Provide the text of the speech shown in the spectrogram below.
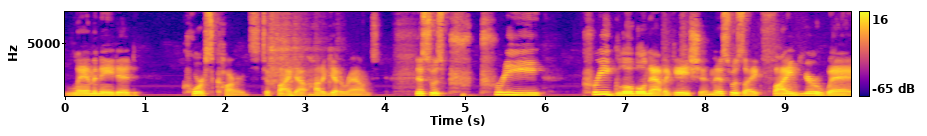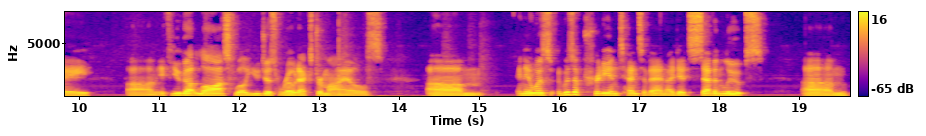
laminated course cards to find out how to get around. This was pre pre global navigation. This was like find your way. Um, if you got lost, well, you just rode extra miles. Um, and it was it was a pretty intense event. I did seven loops. Um,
